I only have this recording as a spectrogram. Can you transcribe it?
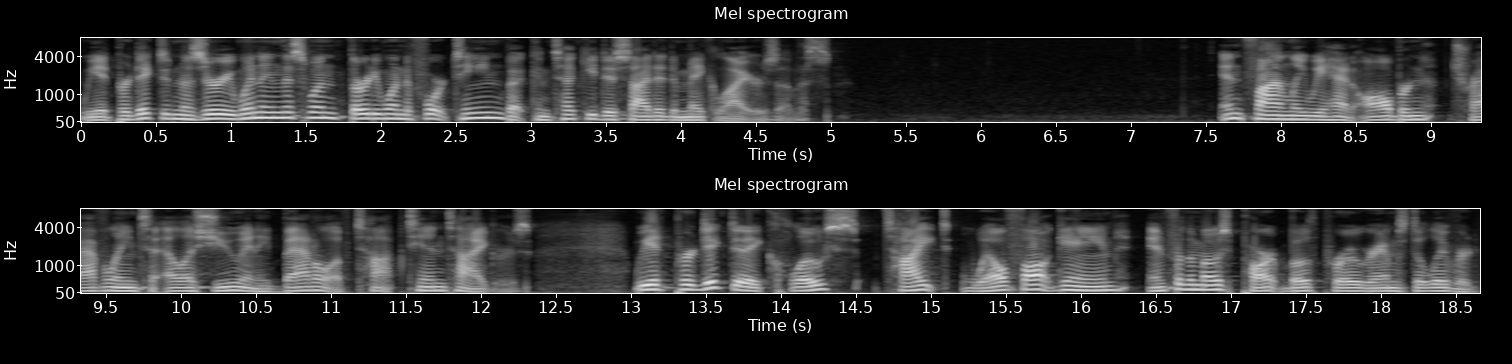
We had predicted Missouri winning this one 31 to 14, but Kentucky decided to make liars of us. And finally, we had Auburn traveling to LSU in a battle of top 10 Tigers. We had predicted a close, tight, well fought game, and for the most part, both programs delivered,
